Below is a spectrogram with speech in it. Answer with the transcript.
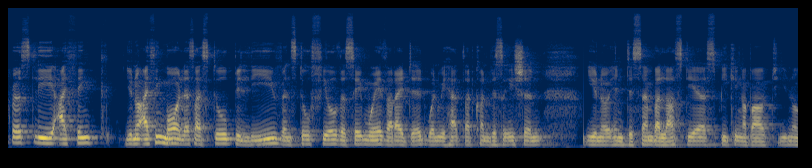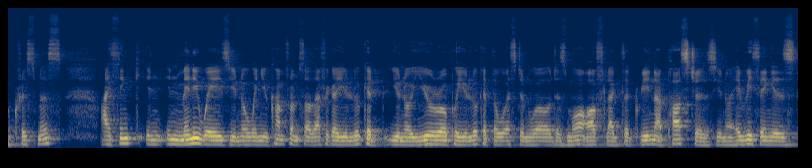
Firstly, I think, you know, I think more or less I still believe and still feel the same way that I did when we had that conversation, you know, in December last year, speaking about, you know, Christmas. I think in, in many ways, you know, when you come from South Africa, you look at, you know, Europe or you look at the Western world as more of like the greener pastures, you know, everything is,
